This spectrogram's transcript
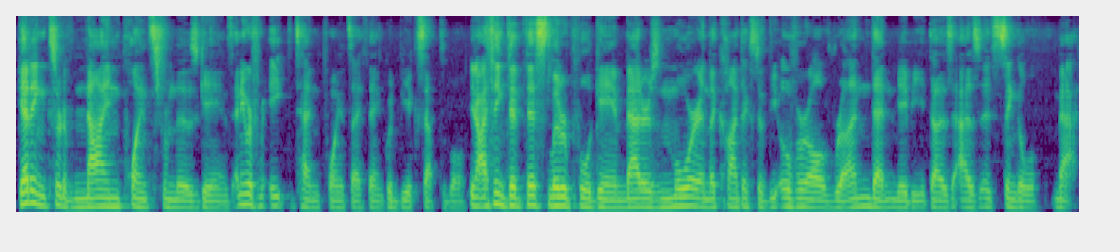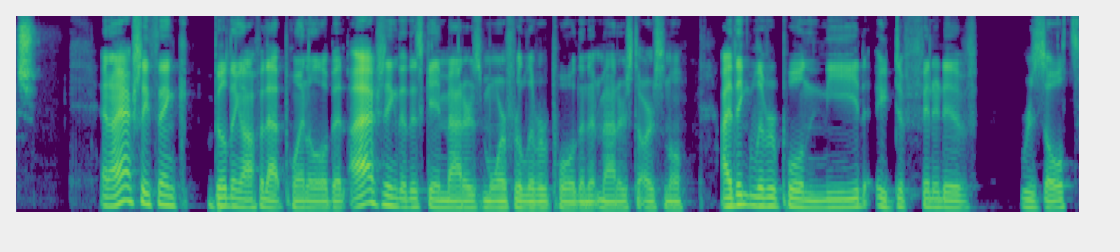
Getting sort of nine points from those games, anywhere from eight to 10 points, I think would be acceptable. You know, I think that this Liverpool game matters more in the context of the overall run than maybe it does as a single match. And I actually think, building off of that point a little bit, I actually think that this game matters more for Liverpool than it matters to Arsenal. I think Liverpool need a definitive result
